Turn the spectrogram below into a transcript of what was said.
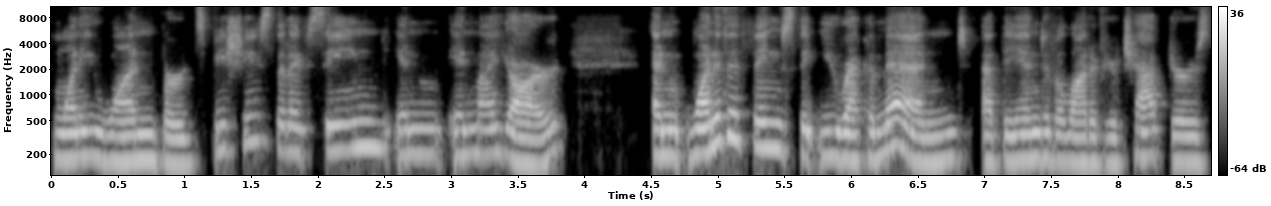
21 bird species that I've seen in, in my yard. And one of the things that you recommend at the end of a lot of your chapters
